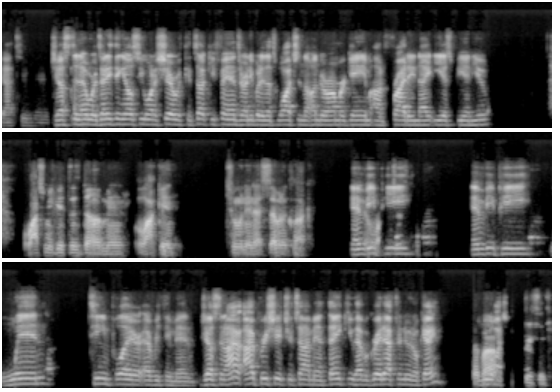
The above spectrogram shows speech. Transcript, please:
Got to, man. Justin Edwards, anything else you want to share with Kentucky fans or anybody that's watching the Under Armour game on Friday night, ESPNU? Watch me get this dub, man. Lock in. Tune in at seven o'clock. MVP, MVP, win, team player, everything, man. Justin, I, I appreciate your time, man. Thank you. Have a great afternoon, okay? No We'll be problem. watching. Appreciate you.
